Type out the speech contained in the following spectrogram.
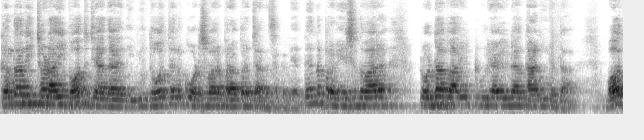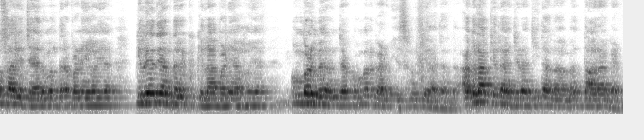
ਕੰਧਾਂ ਦੀ ਚੌੜਾਈ ਬਹੁਤ ਜ਼ਿਆਦਾ ਹੈ ਦੀ ਵੀ ਦੋ ਤਿੰਨ ਘੋੜਸਵਾਰ ਬਰਾਬਰ ਚੱਲ ਸਕਦੇ ਆ। ਤਿੰਨ ਪ੍ਰਵੇਸ਼ ਦੁਆਰ ਹੈ, ਟੋਡਾ ਬਾਰੀ ਟੂਰਿਆ ਈੜਾ ਦਾਣੀ ਵਟਾ ਬਹੁਤ ਸਾਰੇ ਜੈਨ ਮੰਦਰ ਬਣੇ ਹੋਏ ਆ। ਕਿਲੇ ਦੇ ਅੰਦਰ ਇੱਕ ਕਿਲਾ ਬਣਿਆ ਹੋਇਆ। ਕੁੰਭਲ ਮੇਰਨ ਜਾਂ ਕੁੰਭਲਗੜ੍ਹ ਵੀ ਇਸ ਨੂੰ ਕਿਹਾ ਜਾਂਦਾ। ਅਗਲਾ ਕਿਲਾ ਹੈ ਜਿਹੜਾ ਜਿਹਦਾ ਨਾਮ ਹੈ ਤਾਰਾਗੜ੍ਹ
